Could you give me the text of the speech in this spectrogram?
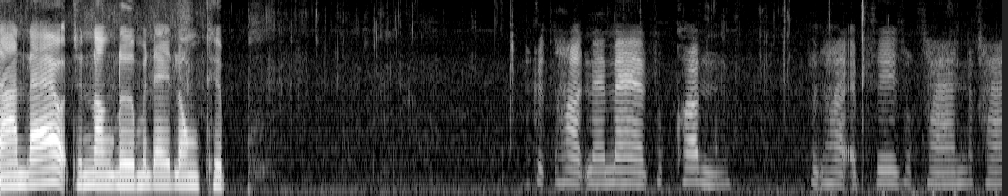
นานแล้ว ฉันนองเดิมไม่ได้ลงคลิปสุดทอดแม่แม่ๆทุกคนสุดทอดเอฟซีทุกท่านนะคะ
